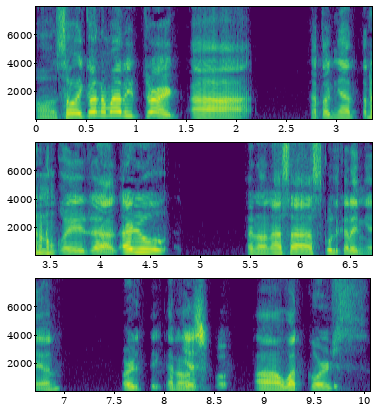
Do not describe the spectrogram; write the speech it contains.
Oh, so ikaw naman Richard, ah katulad nga tanong ko kay Gerald, are you ano, nasa school ka rin ngayon? Or, ti- ano, Yes po. uh, what course?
